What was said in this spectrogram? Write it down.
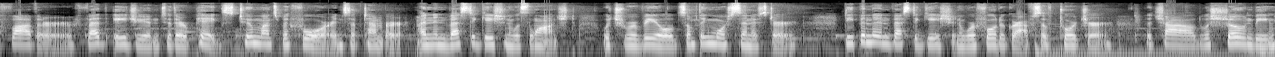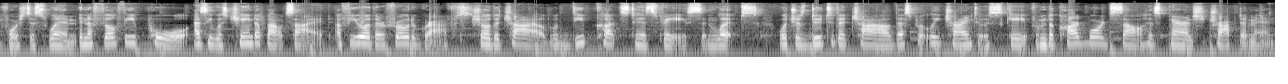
father fed Adrian to their pigs two months before in September. An investigation was launched, which revealed something more sinister. Deep in the investigation were photographs of torture. The child was shown being forced to swim in a filthy pool as he was chained up outside. A few other photographs show the child with deep cuts to his face and lips, which was due to the child desperately trying to escape from the cardboard cell his parents trapped him in.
